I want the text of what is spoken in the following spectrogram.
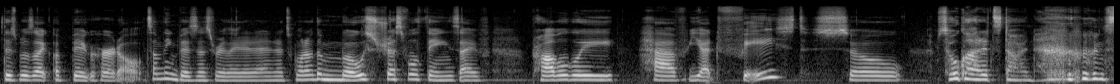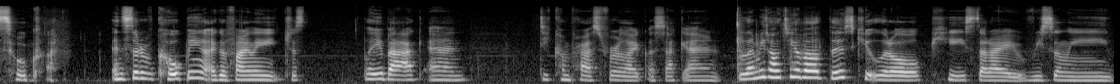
this was like a big hurdle. Something business related and it's one of the most stressful things I've probably have yet faced. So I'm so glad it's done. I'm so glad. Instead of coping, I could finally just lay back and decompress for like a second. Let me talk to you about this cute little piece that I recently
